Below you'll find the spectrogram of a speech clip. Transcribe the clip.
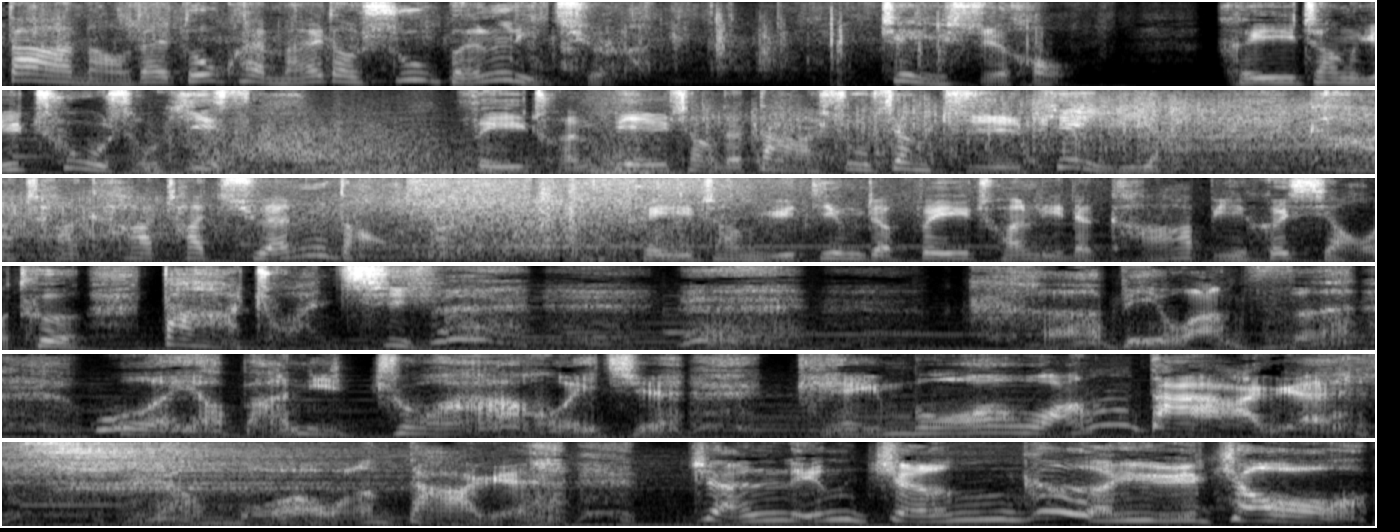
大脑袋都快埋到书本里去了。这时候，黑章鱼触手一扫，飞船边上的大树像纸片一样，咔嚓咔嚓全倒了。黑章鱼盯着飞船里的卡比和小特，大喘气。卡比王子，我要把你抓回去，给魔王大人，让魔王大人占领整个宇宙。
